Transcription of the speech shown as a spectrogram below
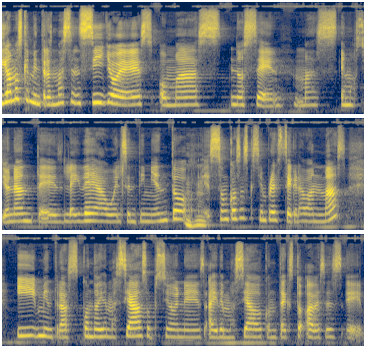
digamos que mientras más sencillo es o más, no sé, más emocionante es la idea o el sentimiento, Ujú. eh, son cosas que siempre se graban más y mientras cuando hay demasiadas opciones, hay demasiado contexto, a veces... eh,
